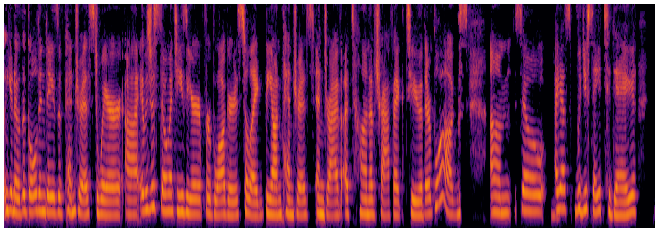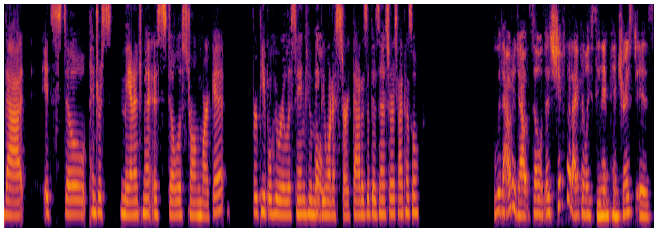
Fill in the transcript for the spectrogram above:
you know the golden days of pinterest where uh, it was just so much easier for bloggers to like be on pinterest and drive a ton of traffic to their blogs. Um, so i guess would you say today that it's still pinterest management is still a strong market for people who are listening who maybe oh. want to start that as a business or a side hustle? Without a doubt. So the shift that i've really seen in pinterest is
